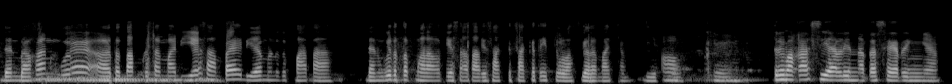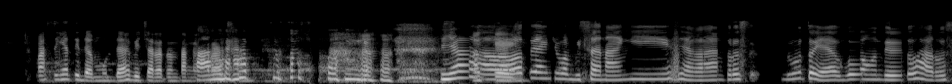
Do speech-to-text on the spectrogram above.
dan bahkan gue uh, tetap bersama dia sampai dia menutup mata dan gue tetap merawat dia saat sakit-sakit itulah segala macam gitu. Oke. Okay. Terima kasih Alin atas sharingnya. pastinya tidak mudah bicara tentang kekerasan. Iya, okay. lo tuh yang cuma bisa nangis ya kan. Terus dulu tuh ya, gue bangun tidur tuh harus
